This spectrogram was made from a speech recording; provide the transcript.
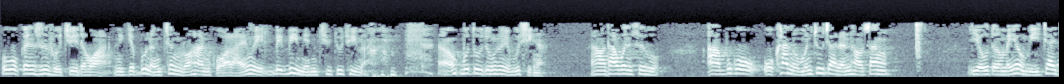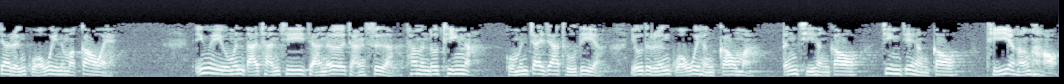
不过跟师傅去的话，你就不能证罗汉果了，因为被避免去出去嘛，然后不度众生也不行啊。然后他问师傅。啊，不过我看我们住家人好像有的没有比在家人果位那么高哎，因为我们打长期讲二、讲四啊，他们都听了。我们在家徒弟啊，有的人果位很高嘛，等级很高，境界很高，体验很好，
